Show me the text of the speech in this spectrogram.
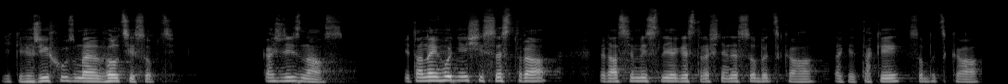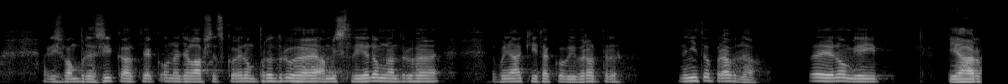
Díky hříchu jsme velcí sobci. Každý z nás. I ta nejhodnější sestra, která si myslí, jak je strašně nesobecká, tak je taky sobecká. A když vám bude říkat, jak ona dělá všechno jenom pro druhé a myslí jenom na druhé, nebo nějaký takový bratr, není to pravda. To je jenom její pr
